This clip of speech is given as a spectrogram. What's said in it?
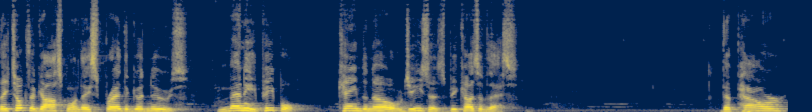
They took the gospel and they spread the good news. Many people came to know Jesus because of this. The power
